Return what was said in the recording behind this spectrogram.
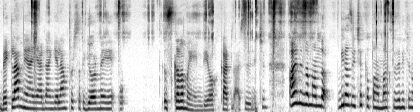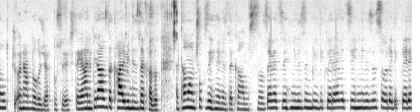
beklenmeyen yerden gelen fırsatı görmeyi ıskalamayın diyor kartlar sizin için. Aynı zamanda biraz içe kapanmak sizin için oldukça önemli olacak bu süreçte. Yani biraz da kalbinizde kalın. Yani tamam çok zihninizde kalmışsınız. Evet zihninizin bildikleri, evet zihninizin söyledikleri.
